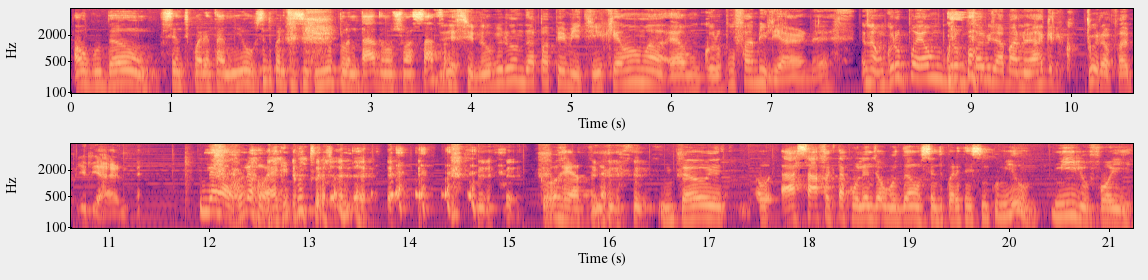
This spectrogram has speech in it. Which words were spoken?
Algodão 140 mil, 145 mil plantado na última safra. Esse número não dá para permitir que é, uma, é um grupo familiar, né? Não, um grupo é um grupo familiar, mas não é agricultura familiar, né? Não, não é agricultura familiar. Correto, né? Então, a safra que está colhendo de algodão, 145 mil, milho foi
